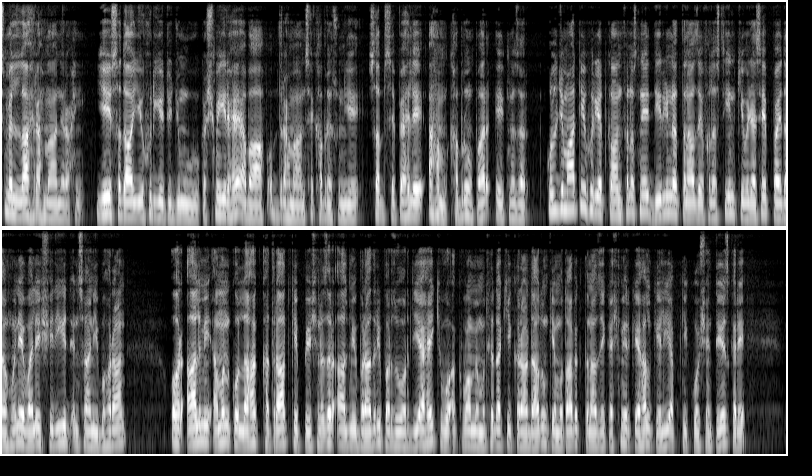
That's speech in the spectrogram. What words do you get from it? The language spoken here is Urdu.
بسم اللہ الرحمن الرحیم۔ یہ صدائی حریت جموں کشمیر ہے۔ اب آپ عبد الرحمن سے خبریں سنیے۔ سب سے پہلے اہم خبروں پر ایک نظر۔ کل جماعتی حریت کانفرنس نے دیرینہ تنازع فلسطین کی وجہ سے پیدا ہونے والے شدید انسانی بحران اور عالمی امن کو لاحق خطرات کے پیش نظر عالمی برادری پر زور دیا ہے کہ وہ اقوام متحدہ کی قراردادوں کے مطابق تنازع کشمیر کے حل کے لیے اپنی کوششیں تیز کرے۔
